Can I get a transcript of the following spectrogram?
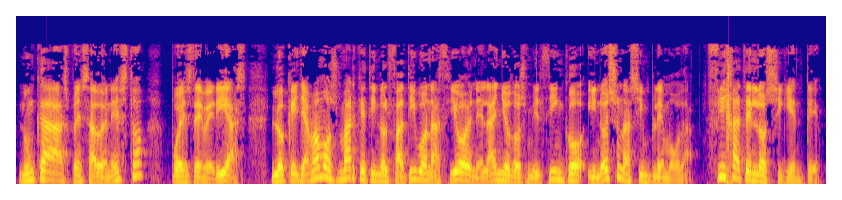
¿Nunca has pensado en esto? Pues deberías. Lo que llamamos marketing olfativo nació en el año 2005 y no es una simple moda. Fíjate en lo siguiente.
